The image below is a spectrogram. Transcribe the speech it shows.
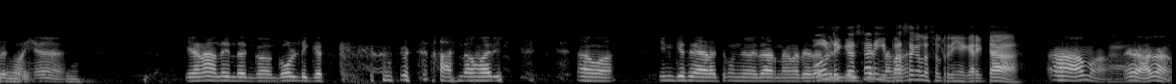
பேசுவாங்க. இல்லைன்னா வந்து இந்த கோல்ட் டிக்கெட் அந்த மாதிரி. ஆமா. இன்கேஸ் யாராச்சும் கொஞ்சம் இதா இருந்தாங்கன்னா கோல்டு நீங்கள் பசங்களை சொல்கிறீங்க கரெக்டா ஆமா. அதான்.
